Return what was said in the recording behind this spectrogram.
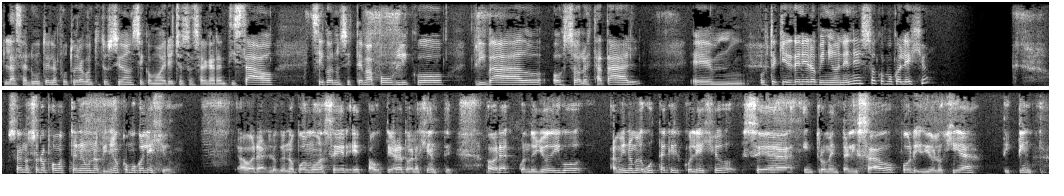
la salud en la futura constitución, si como derecho social garantizado, si con un sistema público, privado o solo estatal? Eh, ¿Usted quiere tener opinión en eso como colegio? O sea, nosotros podemos tener una opinión como colegio. Ahora, lo que no podemos hacer es pautear a toda la gente. Ahora, cuando yo digo, a mí no me gusta que el colegio sea instrumentalizado por ideologías distintas,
